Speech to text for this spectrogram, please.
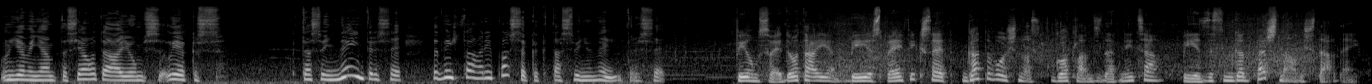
un ja viņam tas jautājums liekas, ka tas viņu neinteresē, tad viņš tā arī pasaka, ka tas viņu neinteresē. Filmas veidotājiem bija iespēja fiksēt gatavošanos Gotlandes darbnīcā 50 gadu personāla izstādēji.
